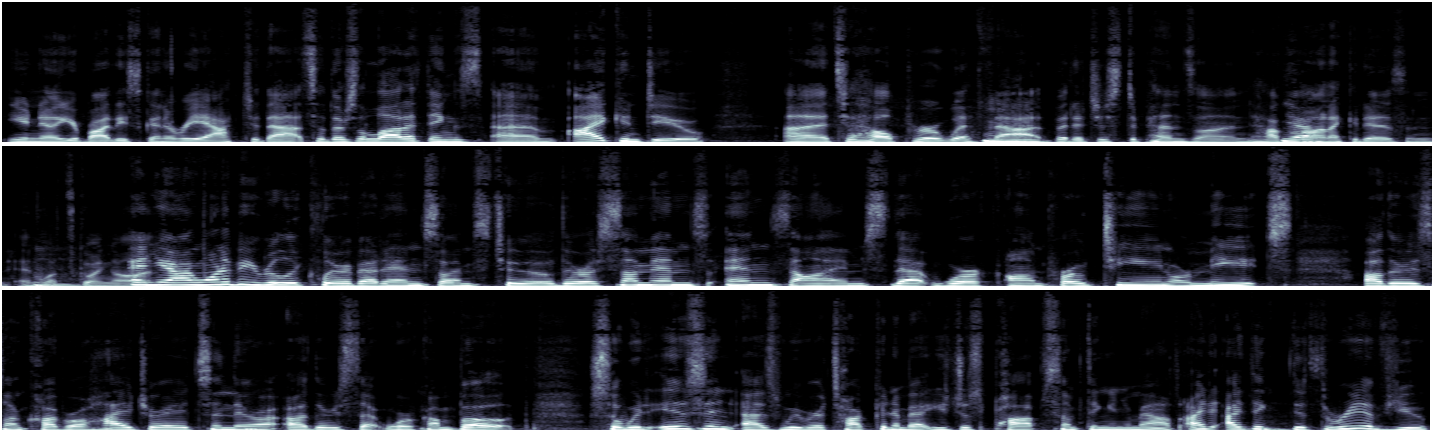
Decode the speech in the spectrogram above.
you know, your body's going to react to that. So there's a lot of things um, I can do. Uh, to help her with that, Mhm. but it just depends on how Yeah. chronic it is and, and what's going on. And yeah, I want to be really clear about enzymes too. There are some enz- enzymes that work on protein or meats, others on carbohydrates, and there are others that work on both. So it isn't, as we were talking about, you just pop something in your mouth. I, I think the three of you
